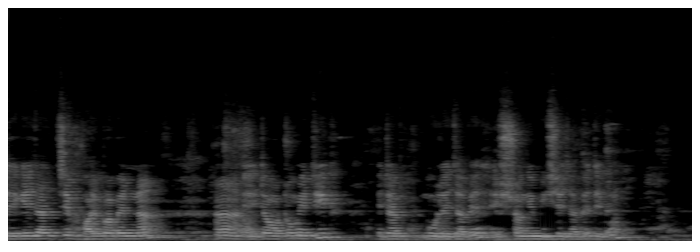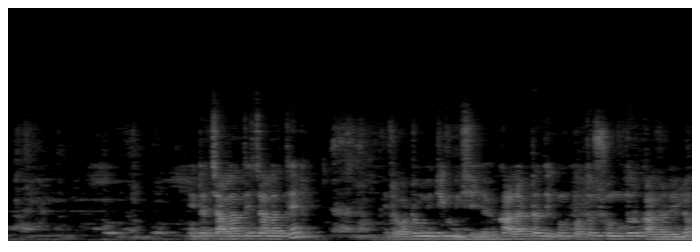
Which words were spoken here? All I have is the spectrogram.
লেগে যাচ্ছে, ভয় পাবেন না। হ্যাঁ এটা অটোমেটিক এটা গলে যাবে, এর সঙ্গে মিশে যাবে, দেখুন। এটা চালাতে চালাতে এটা অটোমেটিক মিশে যাবে। কালারটা দেখুন, কত সুন্দর কালার এলো।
